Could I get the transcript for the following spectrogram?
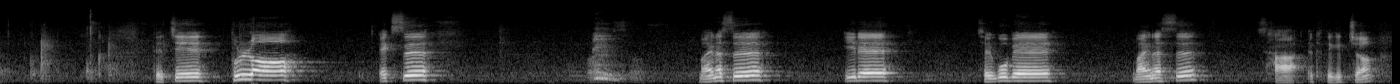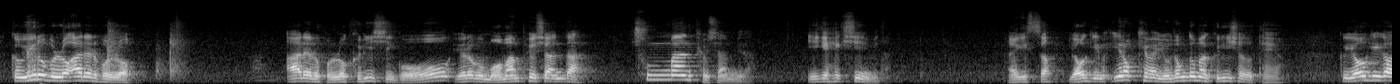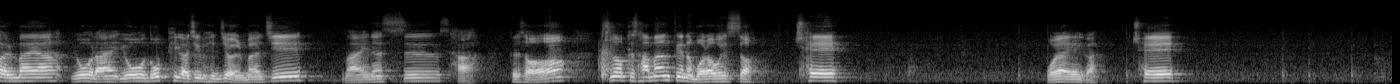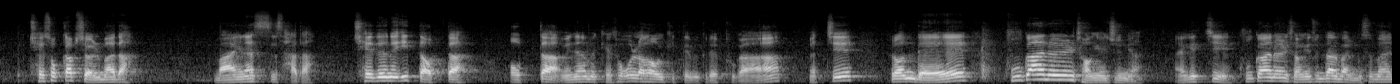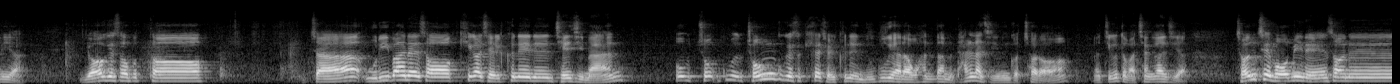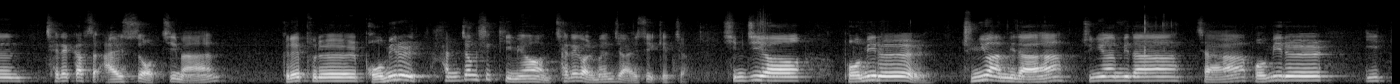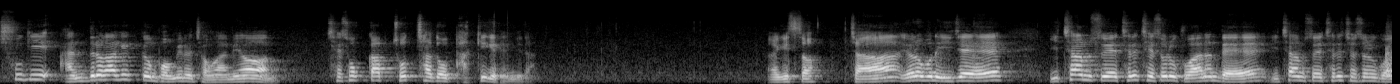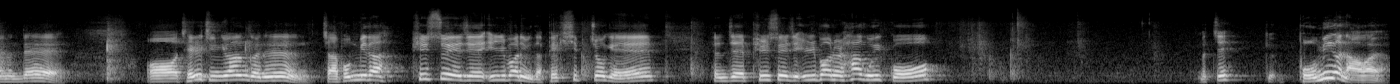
됐지? 불러 x 마이너스 1의 제곱에 마이너스 4 이렇게 되겠죠 그럼 위로 불러 아래로 불러 아래로 볼로 그리시고 여러분 뭐만 표시한다? 축만 표시합니다. 이게 핵심입니다. 알겠어? 여기 이렇게만 요 정도만 그리셔도 돼요. 그 여기가 얼마야? 요 라인 요 높이가 지금 현재 얼마지? 마이너스 4. 그래서 중학교 3학년 때는 뭐라고 했어? 최 뭐야 얘가? 최 최소값이 얼마다? 마이너스 4다. 최대는 있다 없다? 없다. 왜냐하면 계속 올라가고 있기 때문에 그래프가 맞지? 그런데 구간을 정해주면 알겠지? 구간을 정해준다는 말 무슨 말이야? 여기서부터 자 우리 반에서 키가 제일 큰 애는 쟤지만 어, 저, 그러면 전국에서 키가 제일 큰 애는 누구야 라고 한다면 달라지는 것처럼 맞지? 이것도 마찬가지야. 전체 범위 내에서는 최대값을 알 수 없지만 그래프를 범위를 한정시키면 최대가 얼마인지 알 수 있겠죠. 심지어 범위를 중요합니다. 중요합니다. 자, 범위를 이 축이 안 들어가게끔 범위를 정하면 최소값조차도 바뀌게 됩니다. 알겠어? 자, 여러분은 이제 이차 함수의 최대 최소를 구하는데 이차 함수의 최대 최소를 구하는데 어, 제일 중요한 거는 자, 봅니다. 필수 예제 1번입니다. 110쪽에 현재 필수 예제 1번을 하고 있고 맞지? 그 범위가 나와요.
